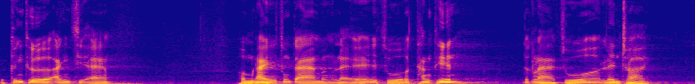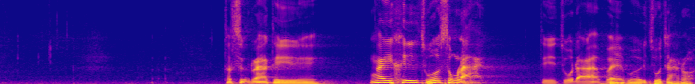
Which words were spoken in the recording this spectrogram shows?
Kính thưa anh chị em, hôm nay chúng ta mừng lễ Chúa Thăng Thiên, tức là Chúa lên trời. Thật sự ra thì ngay khi Chúa sống lại thì Chúa đã về với Chúa Cha rồi.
